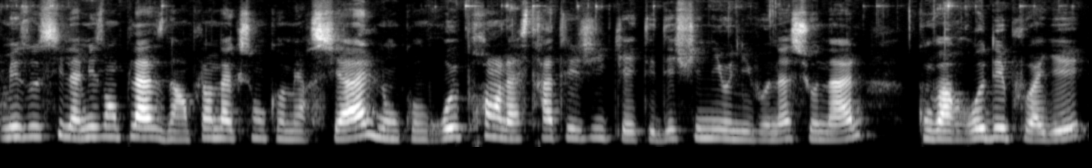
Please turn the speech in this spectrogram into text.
Mais aussi la mise en place d'un plan d'action commercial, donc on reprend la stratégie qui a été définie au niveau national, qu'on va redéployer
